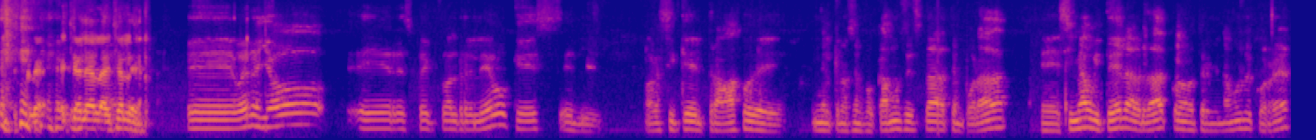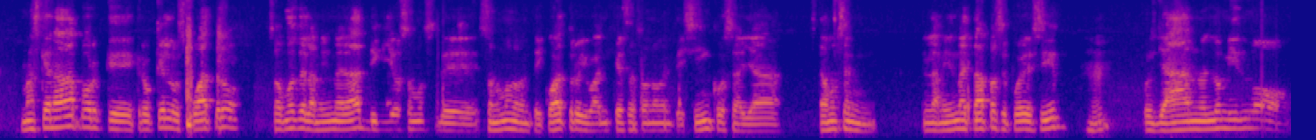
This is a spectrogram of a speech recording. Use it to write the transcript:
Échale, échale, échale. Eh, bueno, yo eh, respecto al relevo, que es el, ahora sí que el trabajo de, en el que nos enfocamos esta temporada, eh, sí me agüité, la verdad, cuando terminamos de correr. Más que nada porque creo que los cuatro somos de la misma edad. Vic y yo somos de, somos 94, Iván y Kesa son 95, o sea, ya estamos en, en la misma etapa, se puede decir. Pues ya no es lo mismo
